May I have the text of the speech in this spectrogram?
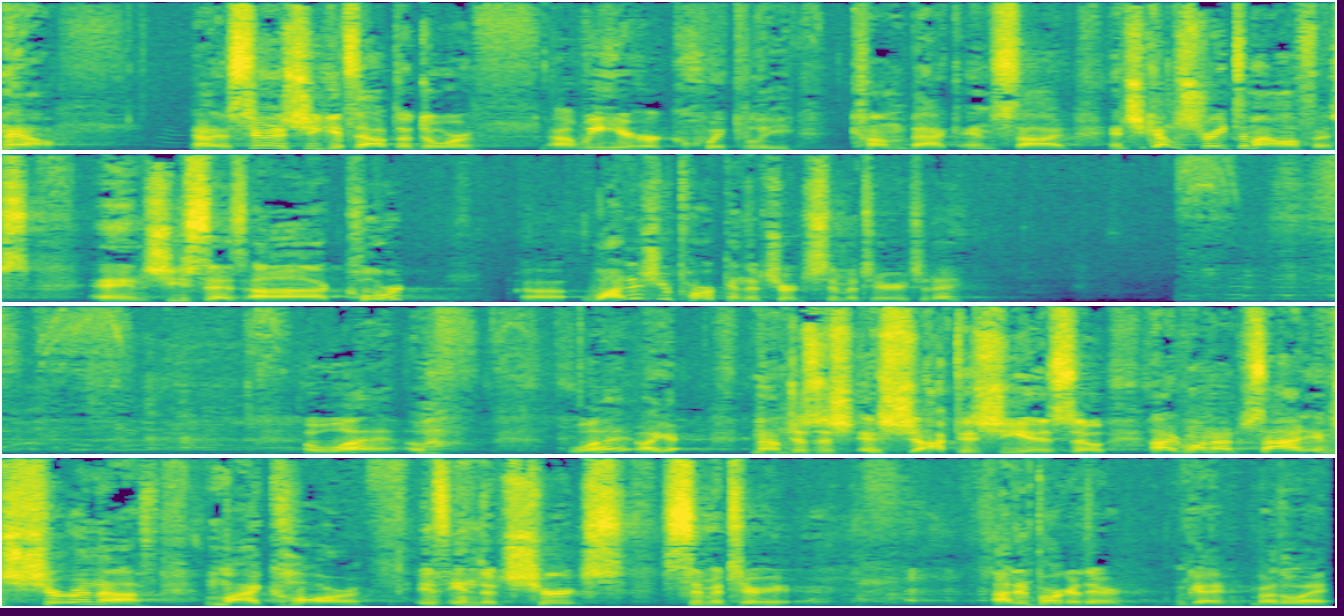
Now, now, as soon as she gets out the door, uh, we hear her quickly come back inside, and she comes straight to my office, and she says, uh, Cord? Uh, why did you park in the church cemetery today? What? What? Like, and I'm just as, as, shocked as she is. So I run outside, and sure enough, my car is in the church cemetery. I didn't park it there, okay, by the way.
